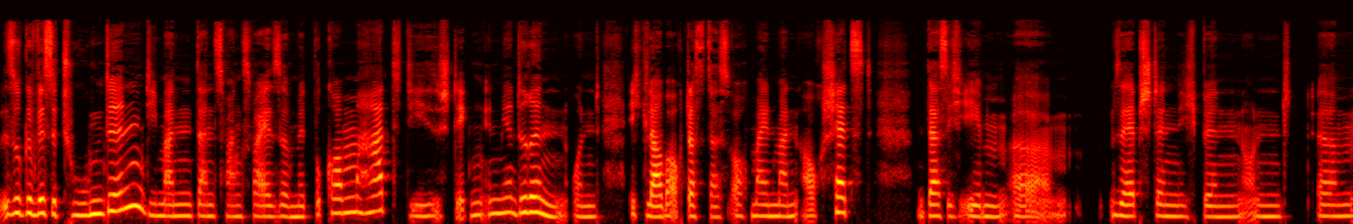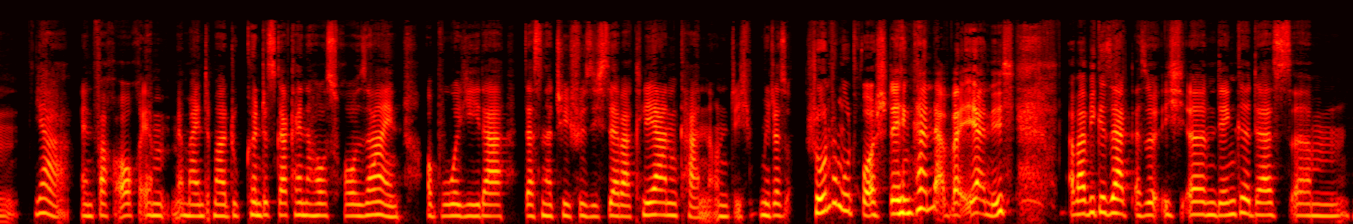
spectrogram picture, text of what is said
so gewisse Tugenden, die man dann zwangsweise mitbekommen hat, die stecken in mir drin. Und ich glaube auch, dass das auch mein Mann auch schätzt, dass ich eben ähm, selbstständig bin und ähm, ja, einfach auch, er, er meint immer, du könntest gar keine Hausfrau sein, obwohl jeder das natürlich für sich selber klären kann und ich mir das schon gut vorstellen kann, aber er nicht. Aber wie gesagt, also ich ähm, denke, dass ähm,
